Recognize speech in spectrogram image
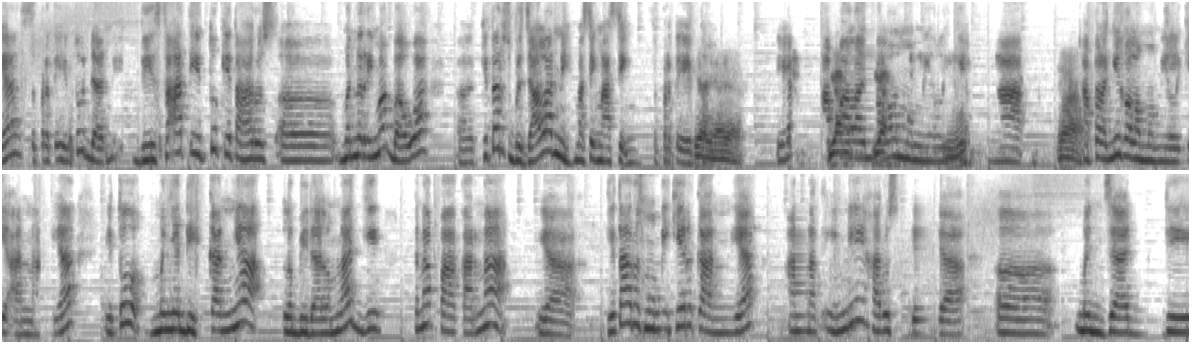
ya seperti itu. Dan di saat itu kita harus eh, menerima bahwa eh, kita harus berjalan nih masing-masing seperti itu. Ya, ya, ya. apalagi yang- kalau memiliki anak. Nah, apalagi kalau memiliki anak ya itu menyedihkannya lebih dalam lagi. Kenapa? Karena ya kita harus memikirkan ya anak ini harus dia eh, menjadi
